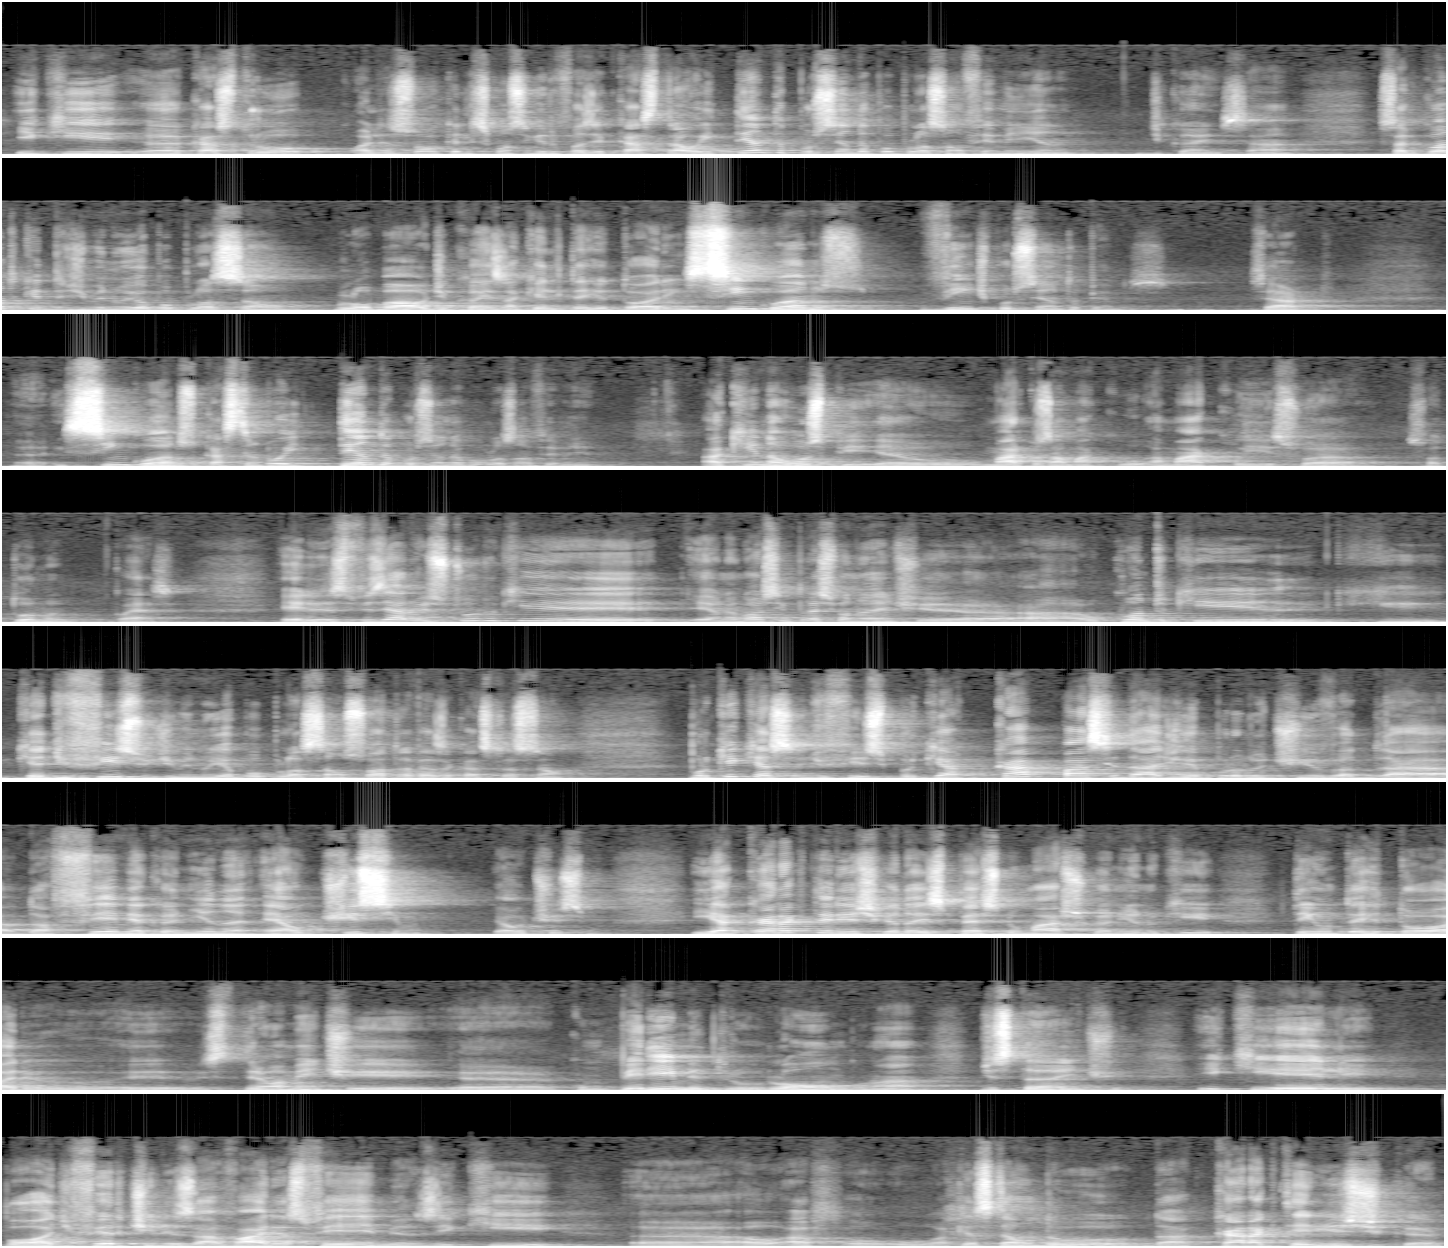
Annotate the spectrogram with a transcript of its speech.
e que uh, castrou, olha só o que eles conseguiram fazer, castrar 80% da população feminina de cães. Tá? Sabe quanto que diminuiu a população global de cães naquele território em 5 anos? 20% apenas, certo? É, em 5 anos, castrando 80% da população feminina. Aqui na USP, é o Marcos Amaco, Amaco e sua, sua turma, conhece? Eles fizeram um estudo que é um negócio impressionante, é, a, o quanto que, que, que, é difícil diminuir a população só através da castração. Por que, que é difícil? Porque a capacidade reprodutiva da, da fêmea canina é altíssima, é altíssima. E a característica da espécie do macho canino que tem um território eh, extremamente é, com um perímetro longo, né, distante, e que ele pode fertilizar várias fêmeas e que uh, a, a, a, questão do, da característica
